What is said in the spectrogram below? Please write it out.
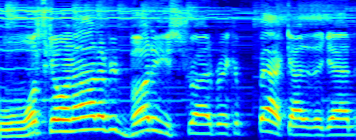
What's going on, everybody? Stridebreaker back at it again.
